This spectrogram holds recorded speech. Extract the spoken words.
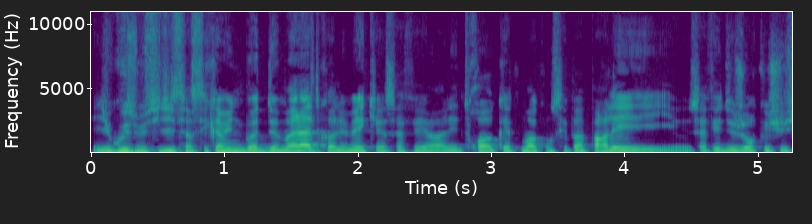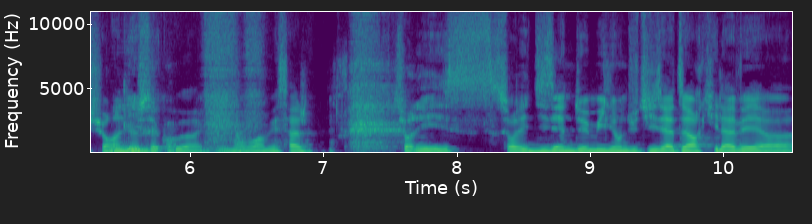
Et du coup, je me suis dit, ça c'est quand même une boîte de malade, quoi. Le mec, ça fait allez trois ou quatre mois qu'on s'est pas parlé et ça fait deux jours que je suis sur un lit. Du coup, il m'envoie un message sur les sur les dizaines de millions d'utilisateurs qu'il avait euh,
